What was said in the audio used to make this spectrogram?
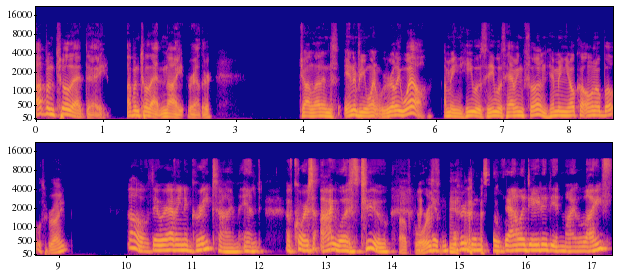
up until that day, up until that night, rather, John Lennon's interview went really well. I mean, he was he was having fun. Him and Yoko Ono both, right? Oh, they were having a great time. And of course, I was too. Of course, I've never been so validated in my life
